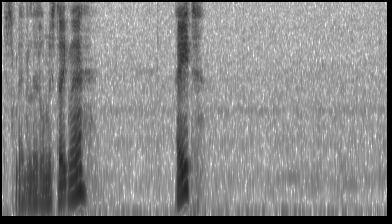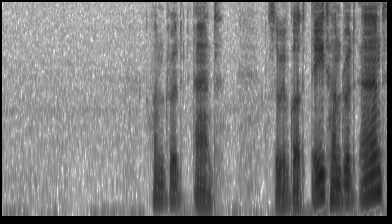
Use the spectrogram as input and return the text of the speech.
Just made a little mistake there. 8. Hundred and. So we've got 800 and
